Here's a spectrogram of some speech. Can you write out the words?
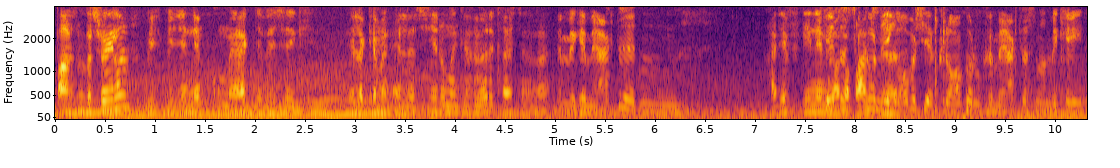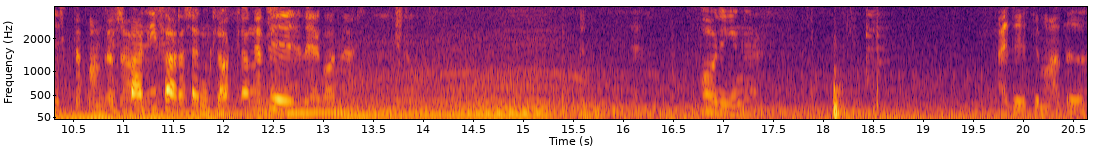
Bremsen på traileren? vil, vil jeg nemt kunne mærke det, hvis ikke? Eller, kan man, eller siger du, man kan høre det, Christian? Eller? hvad? Jamen, man kan mærke det, at den... Ej, det er, det er nemt Her nok der at bremse den ikke ned. op og siger klok, og du kan mærke, der er sådan noget mekanisk, der banker Jeg synes bare sammen. lige før, der satte en klokke, den Jamen, det lader jeg godt mærke. Prøv det igen her. Ej, det, det er meget bedre.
